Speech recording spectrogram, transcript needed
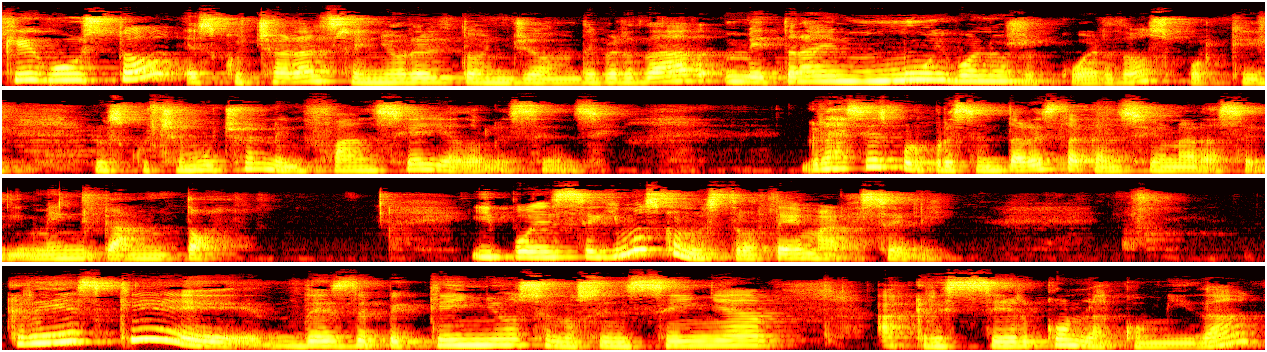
Qué gusto escuchar al señor Elton John. De verdad me trae muy buenos recuerdos porque lo escuché mucho en la infancia y adolescencia. Gracias por presentar esta canción, Araceli. Me encantó. Y pues seguimos con nuestro tema, Araceli. ¿Crees que desde pequeño se nos enseña a crecer con la comida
